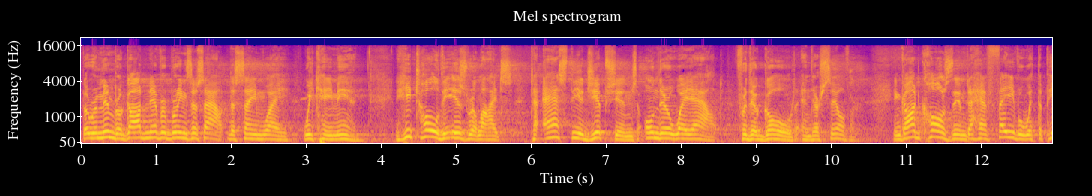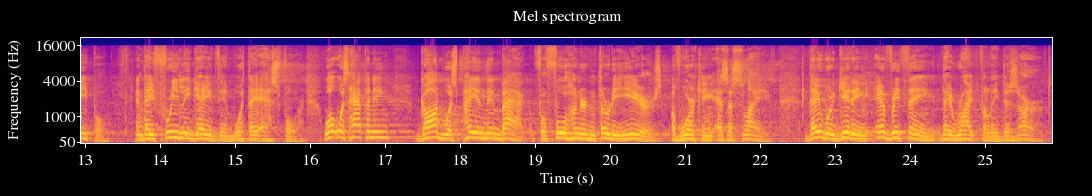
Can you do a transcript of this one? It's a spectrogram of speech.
But remember, God never brings us out the same way we came in. He told the Israelites to ask the Egyptians on their way out for their gold and their silver. And God caused them to have favor with the people, and they freely gave them what they asked for. What was happening? God was paying them back for 430 years of working as a slave. They were getting everything they rightfully deserved.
